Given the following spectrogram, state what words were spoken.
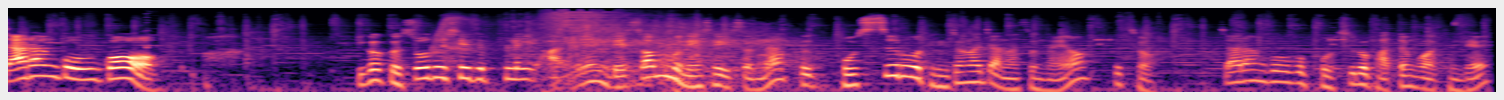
짜란 거고 이거 그 소드 쉐드 플레이 아닌데 썸문에서 있었나? 그 보스로 등장하지 않았었나요? 그쵸? 짜랑고고 보스로 봤던 것 같은데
